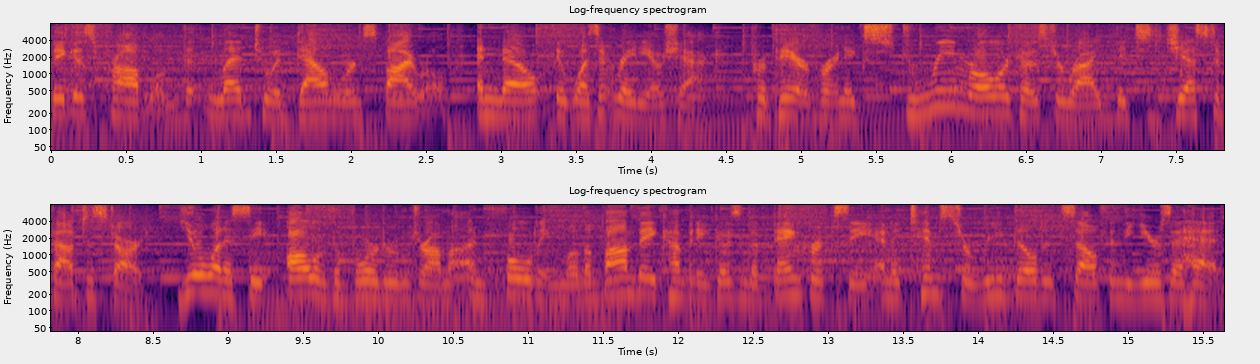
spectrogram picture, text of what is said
biggest problem that led to a downward spiral. And no, it wasn't Radio Shack. Prepare for an extreme roller coaster ride that's just about to start. You'll want to see all of the boardroom drama unfolding while the Bombay company goes into bankruptcy and attempts to rebuild itself in the years ahead.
